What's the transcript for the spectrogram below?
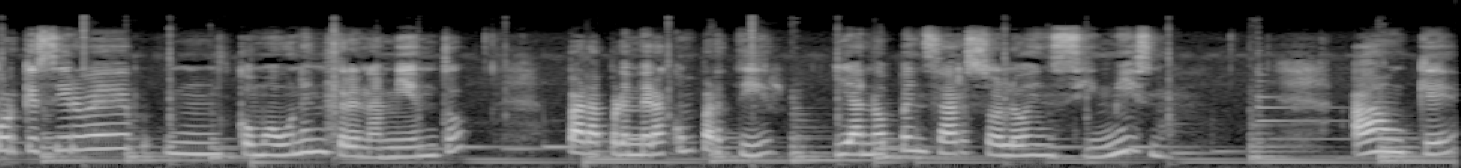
porque sirve mm, como un entrenamiento para aprender a compartir y a no pensar solo en sí mismo. Aunque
